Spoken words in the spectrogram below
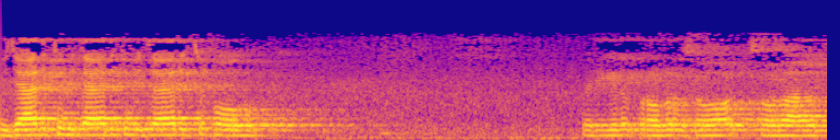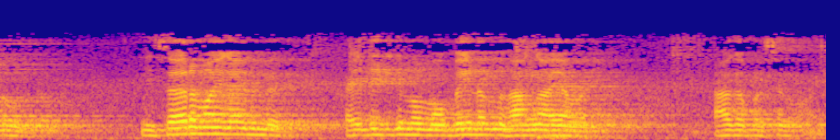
വിചാരിച്ച് വിചാരിച്ച് വിചാരിച്ച് പോകും. ഒരിക്കലും പ്രോബ്ലം സോൾവ് ആകത്തുമില്ല. നിസ്സാരമായ കാര്യം വരും കയ്യിലിരിക്കുന്ന മൊബൈലൊന്ന് ഹാങ് ആയാൽ മതി. ആകെ പ്രശ്നമായി.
